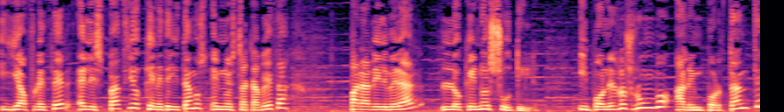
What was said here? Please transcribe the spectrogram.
y a ofrecer el espacio que necesitamos en nuestra cabeza para liberar lo que no es útil y ponernos rumbo a lo importante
